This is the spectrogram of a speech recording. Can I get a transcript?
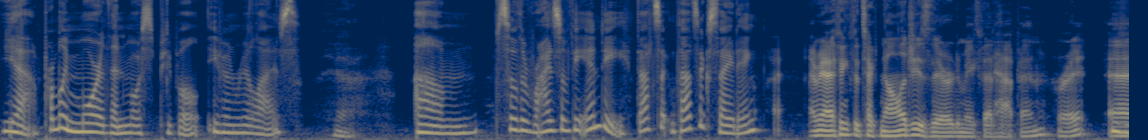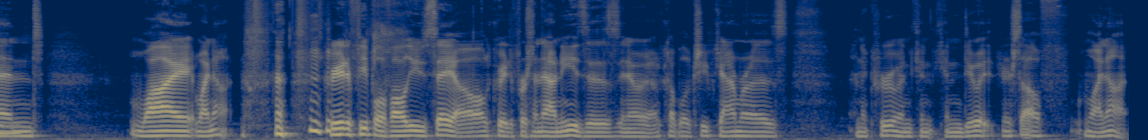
Yeah, probably more than most people even realize. Yeah. Um, so the rise of the indie. That's that's exciting. I mean, I think the technology is there to make that happen, right? Mm-hmm. And why why not? creative people, if all you say all creative person now needs is, you know, a couple of cheap cameras and a crew and can can do it yourself, why not?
